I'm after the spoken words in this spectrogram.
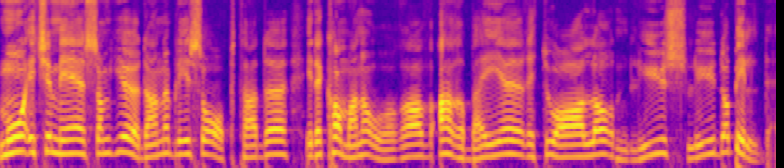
Må ikke vi som jødene bli så opptatt i det kommende året av arbeidet, ritualer, lys, lyd og bilde,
